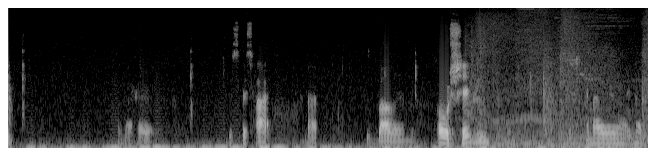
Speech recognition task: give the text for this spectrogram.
Oh, my hair. It's, it's hot. Not. It's bothering me. Oh shit, dude. Just came out of there like nothing.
